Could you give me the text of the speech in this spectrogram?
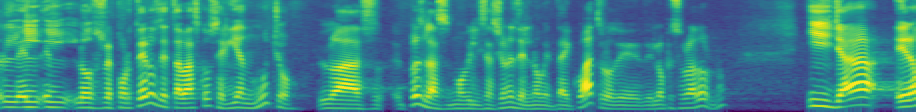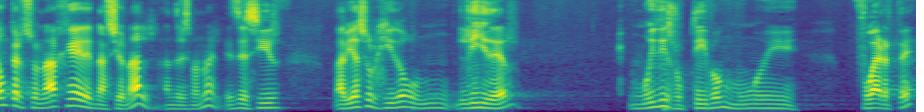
el- el- los reporteros de Tabasco seguían mucho las, pues, las movilizaciones del 94 de, de López Obrador, ¿no? Y ya era un personaje nacional, Andrés Manuel. Es decir, había surgido un líder muy disruptivo, muy fuerte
